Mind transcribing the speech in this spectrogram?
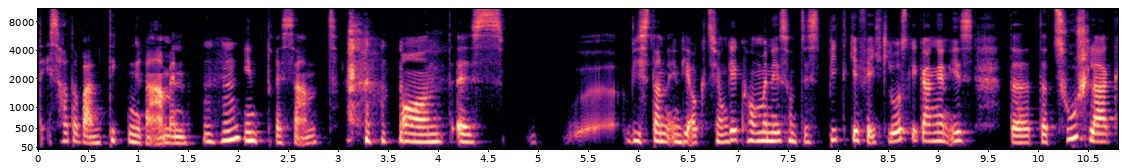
das hat aber einen dicken Rahmen. Mhm. Interessant. und es wie es dann in die Auktion gekommen ist und das Bittgefecht losgegangen ist, der, der Zuschlag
